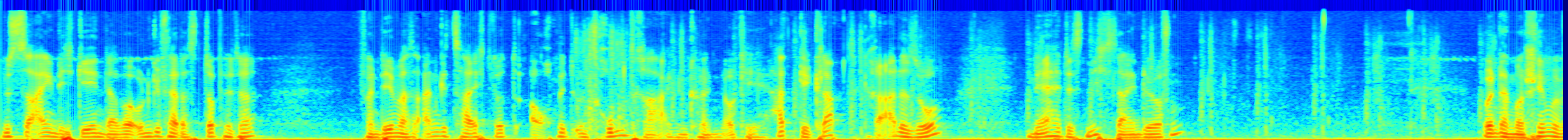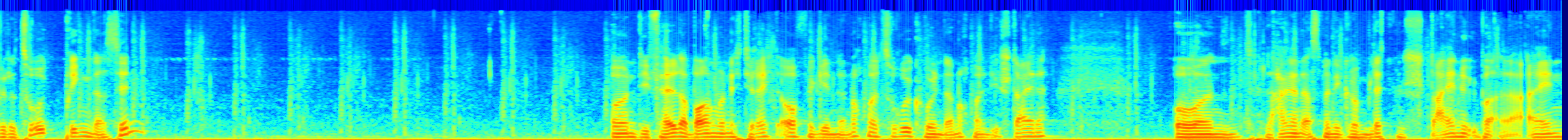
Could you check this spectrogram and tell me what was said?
Müsste eigentlich gehen, da wir ungefähr das Doppelte von dem, was angezeigt wird, auch mit uns rumtragen können. Okay, hat geklappt, gerade so. Mehr hätte es nicht sein dürfen. Und dann marschieren wir wieder zurück, bringen das hin. Und die Felder bauen wir nicht direkt auf. Wir gehen dann nochmal zurück, holen dann nochmal die Steine. Und lagern erstmal die kompletten Steine überall ein.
